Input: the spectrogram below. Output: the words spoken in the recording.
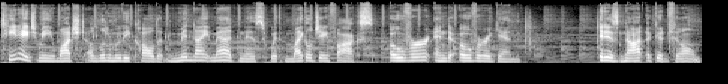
teenage me watched a little movie called Midnight Madness with Michael J. Fox over and over again. It is not a good film.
